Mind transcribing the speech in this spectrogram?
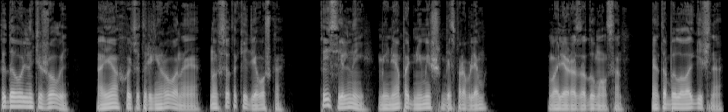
Ты довольно тяжелый, а я хоть и тренированная, но все-таки девушка. Ты сильный, меня поднимешь без проблем». Валера задумался. Это было логично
